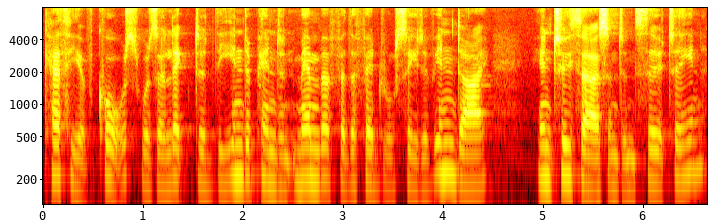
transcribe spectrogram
Cathy, of course, was elected the independent member for the federal seat of Indi in 2013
